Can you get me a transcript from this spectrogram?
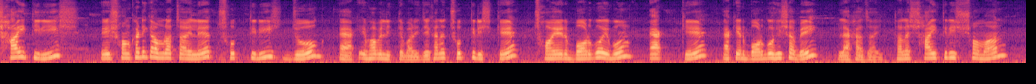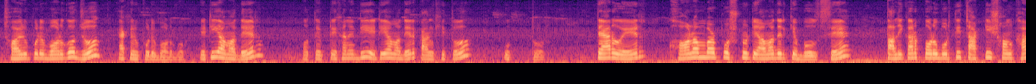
সাঁত্রিশ এই সংখ্যাটিকে আমরা চাইলে ছত্রিশ যোগ এক এভাবে লিখতে পারি, যেখানে ছত্রিশকে ছয়ের বর্গ এবং এককে একের বর্গ হিসাবেই লেখা যায়। তাহলে সাঁত্রিশ সমান ছয়ের উপরে বর্গ যোগ একের উপরে বর্গ। এটি আমাদের অতএবটা এখানে দিয়ে এটি আমাদের কাঙ্ক্ষিত উত্তর। তেরো এর খ নম্বর প্রশ্নটি আমাদেরকে বলছে, তালিকার পরবর্তী চারটি সংখ্যা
